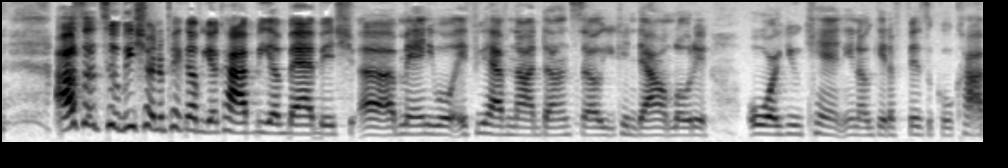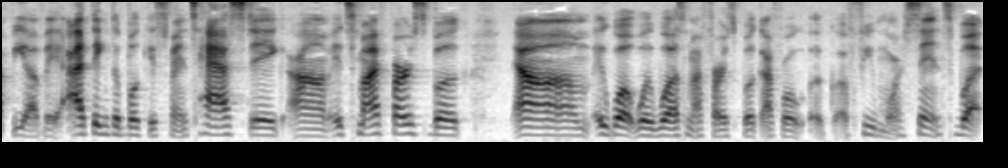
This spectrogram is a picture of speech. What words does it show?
also, to be sure to pick up your copy of Bad Bitch uh, Manual if you have not done so. You can download it or you can, you know, get a physical copy of it. I think the book is fantastic. Um, it's my first book um, it, well, it was my first book. I've wrote a, a few more since, but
